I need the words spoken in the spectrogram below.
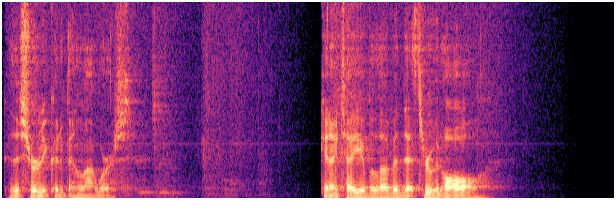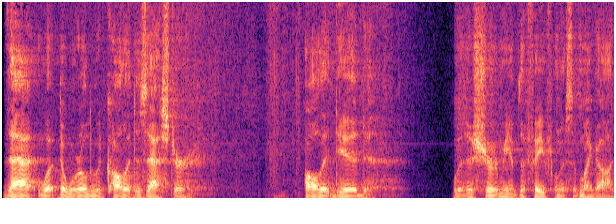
Because it surely could have been a lot worse. Can I tell you, beloved, that through it all, that, what the world would call a disaster, all it did was assure me of the faithfulness of my God.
